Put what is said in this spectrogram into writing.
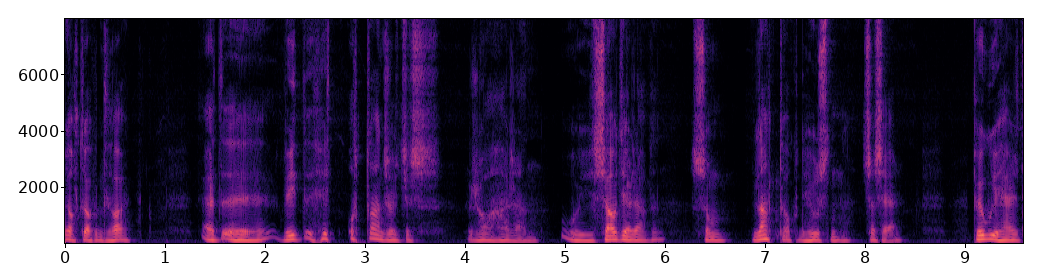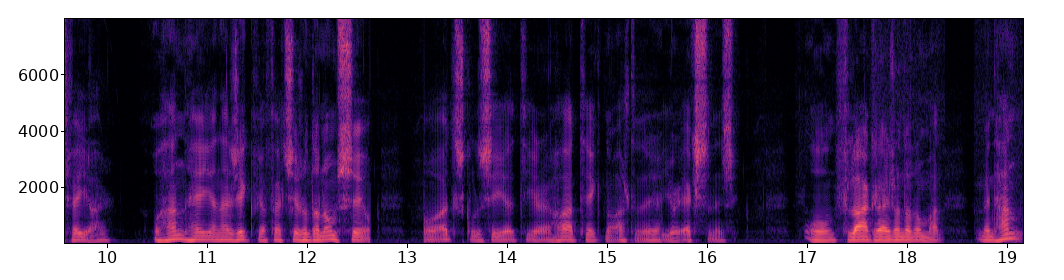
hjelpte dere til at uh, vi hitt 800 råharan i Saudi-Arabien som langt dere husen så seg. Bog i her i tvei år. Og han hei en rik vi har følt seg rundt om seg og alt skulle si at de har hatt tegn og alt det der, your excellency og flagra rundt om han. Men han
